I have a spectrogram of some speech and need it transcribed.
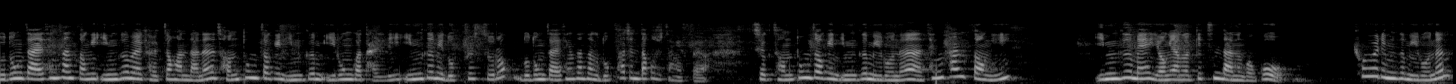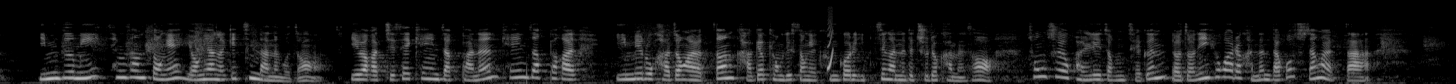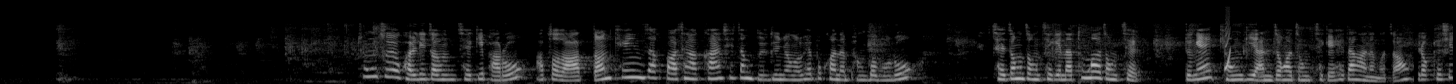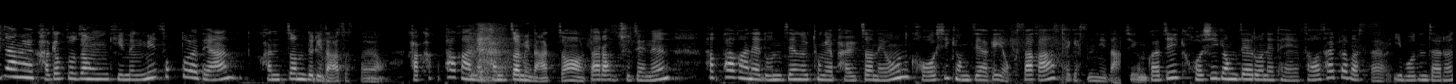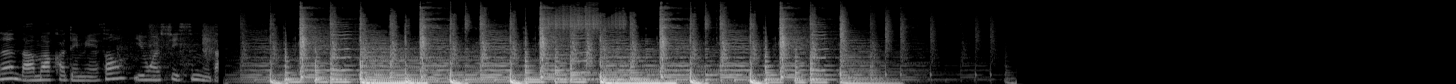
노동자의 생산성이 임금을 결정한다는 전통적인 임금 이론과 달리 임금이 높을수록 노동자의 생산성이 높아진다고 주장했어요. 즉 전통적인 임금 이론은 생산성이 임금에 영향을 끼친다는 거고 효율 임금 이론은 임금이 생산성에 영향을 끼친다는 거죠. 이와 같이 새 케인즈 학파는 케인즈 학파가 임의로 가정하였던 가격 경직성의 근거를 입증하는 데 주력하면서 총수요 관리 정책은 여전히 효과를 갖는다고 주장하였다. 총수요 관리 정책이 바로 앞서 나왔던 케인즈 학파가 생각한 시장 불균형을 회복하는 방법으로 재정 정책이나 통화 정책 등의 경기 안정화 정책에 해당하는 거죠. 이렇게 시장의 가격 조정 기능 및 속도에 대한 관점들이 나왔었어요. 각 학파 간의 관점이 나왔죠. 따라서 주제는 학파 간의 논쟁을 통해 발전해온 거시경제학의 역사가 되겠습니다. 지금까지 거시경제론에 대해서 살펴봤어요. 이 모든 자료는 나무 아카데미에서 이용할 수 있습니다.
